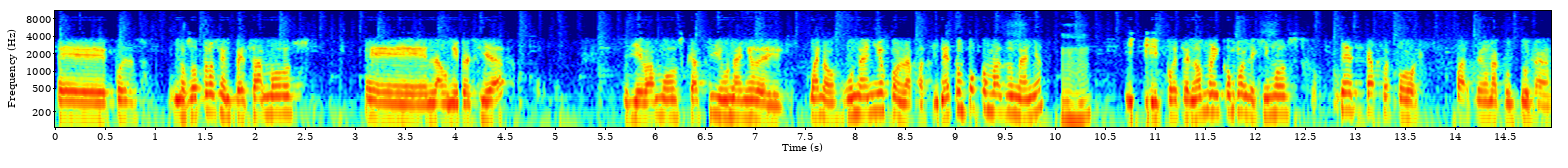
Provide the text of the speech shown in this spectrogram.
pues nosotros empezamos en la universidad llevamos casi un año de, bueno, un año con la patineta, un poco más de un año. y, pues el nombre y cómo elegimos Tesca fue por parte de una cultura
